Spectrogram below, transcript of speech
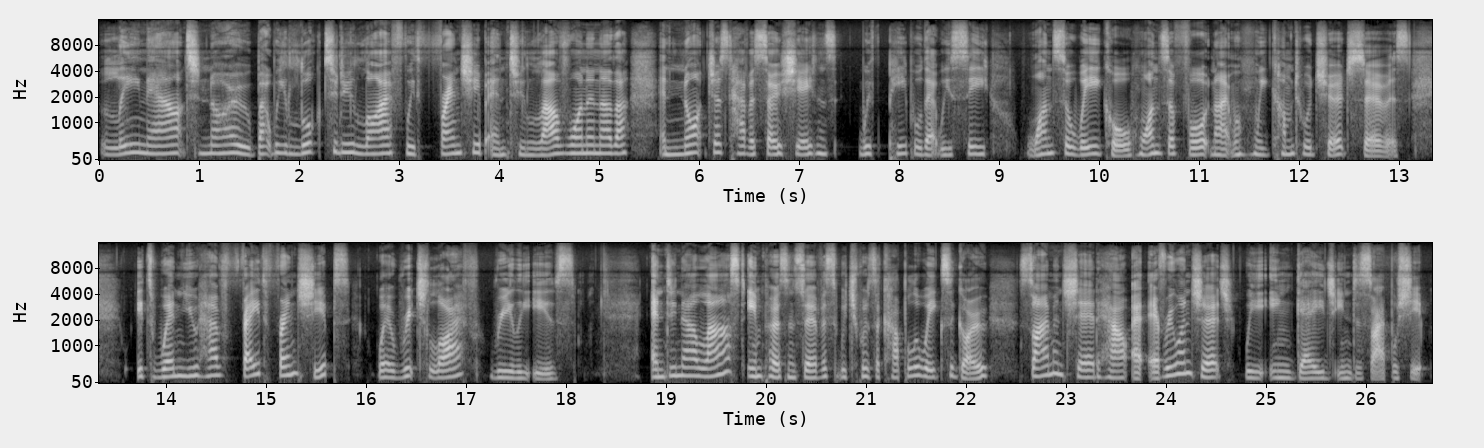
lean out. No, but we look to do life with friendship and to love one another and not just have associations with people that we see once a week or once a fortnight when we come to a church service. It's when you have faith friendships where rich life really is. And in our last in person service, which was a couple of weeks ago, Simon shared how at Everyone Church we engage in discipleship.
